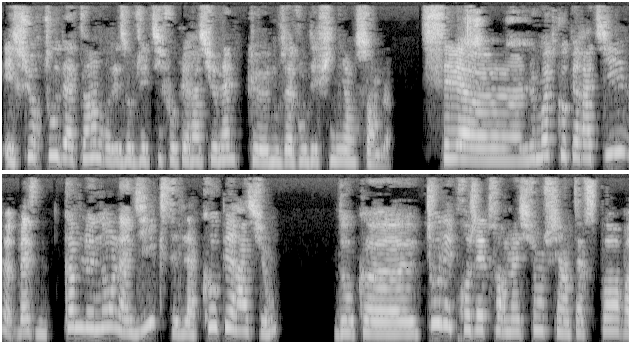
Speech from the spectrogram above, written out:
et surtout d'atteindre les objectifs opérationnels que nous avons définis ensemble. C'est euh, le mode coopératif, ben, comme le nom l'indique, c'est de la coopération. Donc tous les projets de formation chez Intersport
